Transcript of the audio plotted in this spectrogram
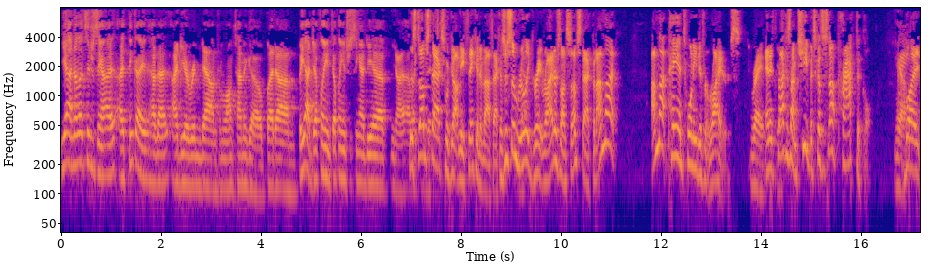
Yeah, no, that's interesting. I, I think I have that idea written down from a long time ago, but, um, but yeah, definitely, definitely interesting idea. You know, I The like Substack's what got me thinking about that because there's some really great writers on Substack, but I'm not, I'm not paying 20 different writers. Right. And it's not because I'm cheap, it's because it's not practical. yeah. But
